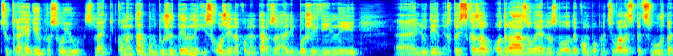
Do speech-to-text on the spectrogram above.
цю трагедію, про свою смерть? Коментар був дуже дивний і схожий на коментар взагалі божевільної е, людини. Хтось сказав, одразу видно, з молодиком попрацювали спецслужби,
